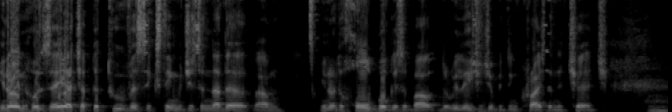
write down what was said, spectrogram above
you know, in Hosea chapter 2, verse 16, which is another, um, you know, the whole book is about the relationship between Christ and the church. Mm.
